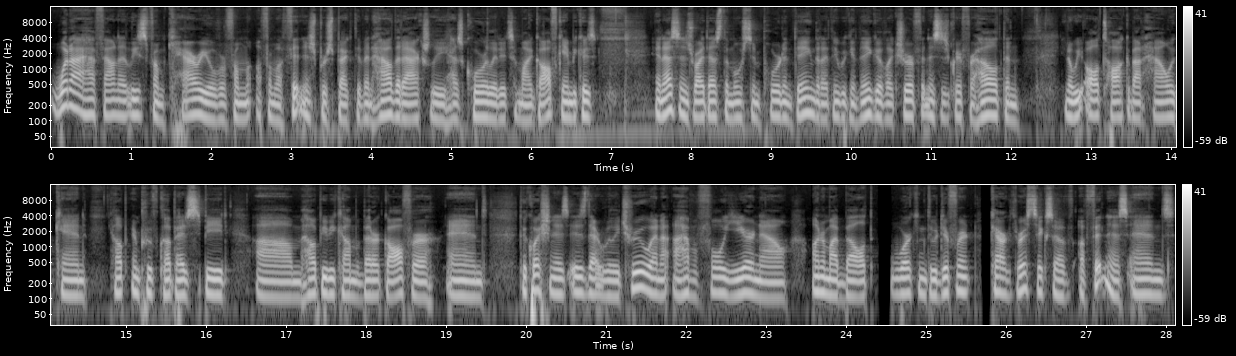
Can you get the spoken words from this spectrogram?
what I have found at least from carryover from from a fitness perspective and how that actually has correlated to my golf game because in essence, right, that's the most important thing that I think we can think of. Like, sure, fitness is great for health, and you know, we all talk about how it can help improve club head speed, um, help you become a better golfer. And the question is, is that really true? And I have a full year now under my belt working through different characteristics of, of fitness, and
